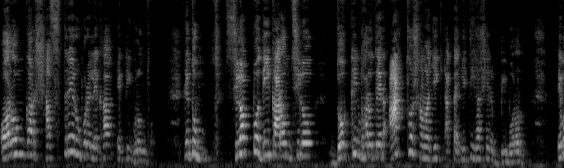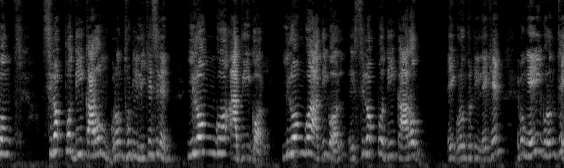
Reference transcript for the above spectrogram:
অলঙ্কার শাস্ত্রের উপরে লেখা একটি গ্রন্থ। কিন্তু শিলপ্প দি কারণ ছিল দক্ষিণ ভারতের আর্থ সামাজিক একটা ইতিহাসের বিবরণ। এবং শিলপ্প দি কারম গ্রন্থটি লিখেছিলেন ইলঙ্গ আদিগল। ইলঙ্গ আদিগল, এই শিলপ্প দি কারম এই গ্রন্থটি লেখেন এবং এই গ্রন্থে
